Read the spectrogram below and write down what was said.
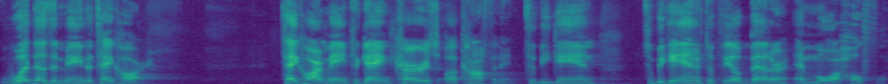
What does it mean to take heart? Take heart means to gain courage or confidence, to begin, to begin to feel better and more hopeful.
